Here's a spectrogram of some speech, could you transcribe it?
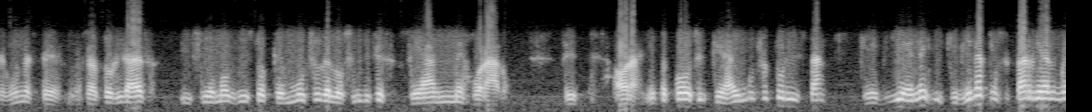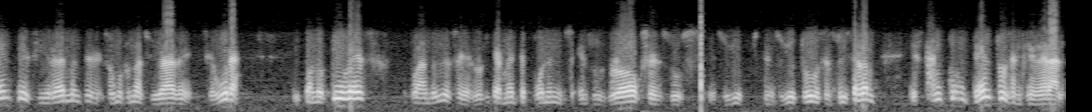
según este nuestras autoridades y sí hemos visto que muchos de los índices se han mejorado. ¿sí? Ahora, yo te puedo decir que hay mucho turista que viene y que viene a constatar realmente si realmente somos una ciudad segura. Y cuando tú ves, cuando ellos eh, lógicamente ponen en sus blogs, en sus, en su, en su YouTube, en su Instagram, están contentos en general.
